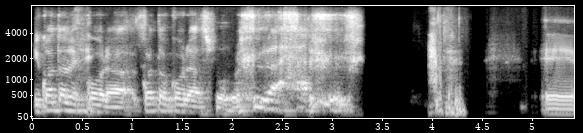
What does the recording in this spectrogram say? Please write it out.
¿Y cuánto les cobra? ¿Cuánto cobras por.? Eh,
